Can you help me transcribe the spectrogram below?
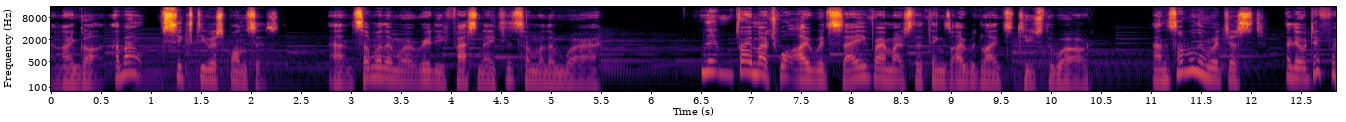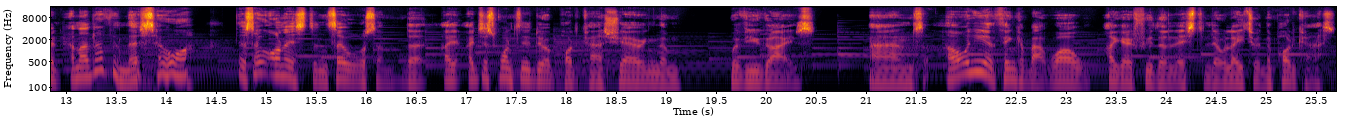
and I got about 60 responses. And some of them were really fascinated, some of them were very much what I would say, very much the things I would like to teach the world. And some of them were just a little different, and I love them. They're so they're so honest and so awesome that I, I just wanted to do a podcast sharing them with you guys. And I want you to think about while I go through the list a little later in the podcast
